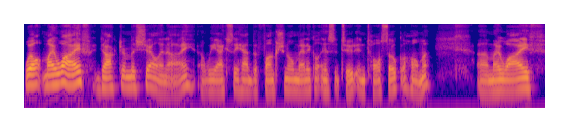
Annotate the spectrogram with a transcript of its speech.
Well, my wife, Dr. Michele, and I, uh, we actually have the Functional Medical Institute in Tulsa, Oklahoma. Uh, my wife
